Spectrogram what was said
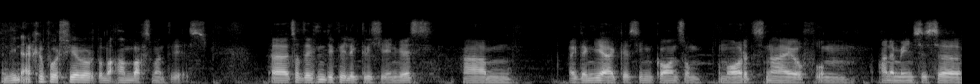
Indien ek geforseer word om 'n ambagsman te wees. Uh dit sal definitief elektriesien wees. Um, ek dink nie ek sien kans om om hare te sny of om ander mense se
